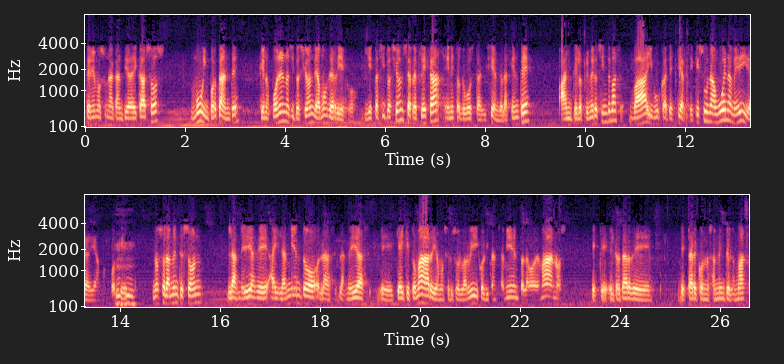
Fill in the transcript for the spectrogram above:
tenemos una cantidad de casos muy importante que nos pone en una situación, digamos, de riesgo. Y esta situación se refleja en esto que vos estás diciendo. La gente, ante los primeros síntomas, va y busca testearse, que es una buena medida, digamos, porque no solamente son las medidas de aislamiento, las, las medidas eh, que hay que tomar, digamos, el uso del barbijo, el distanciamiento, el lavado de manos, este, el tratar de, de estar con los ambientes lo más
